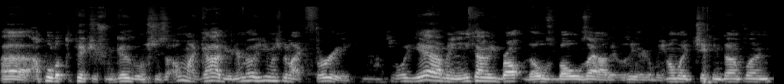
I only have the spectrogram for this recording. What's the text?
uh, I pulled up the pictures from Google, and she's like, "Oh my God, you remember those? You must be like three. I said, "Well, yeah. I mean, anytime you brought those bowls out, it was either going to be homemade chicken dumpling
